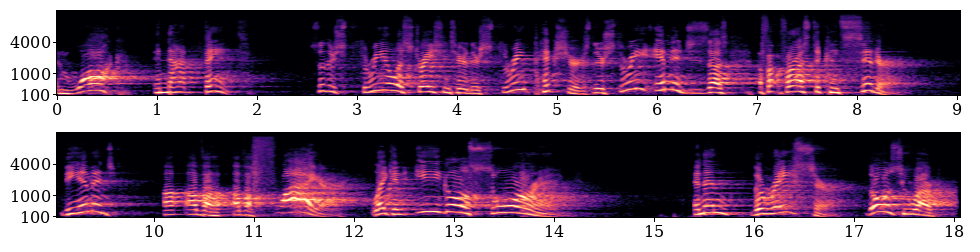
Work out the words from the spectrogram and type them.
and walk and not faint. So there's three illustrations here. There's three pictures. There's three images for us to consider. The image of a, of a flyer like an eagle soaring. And then the racer, those who are,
